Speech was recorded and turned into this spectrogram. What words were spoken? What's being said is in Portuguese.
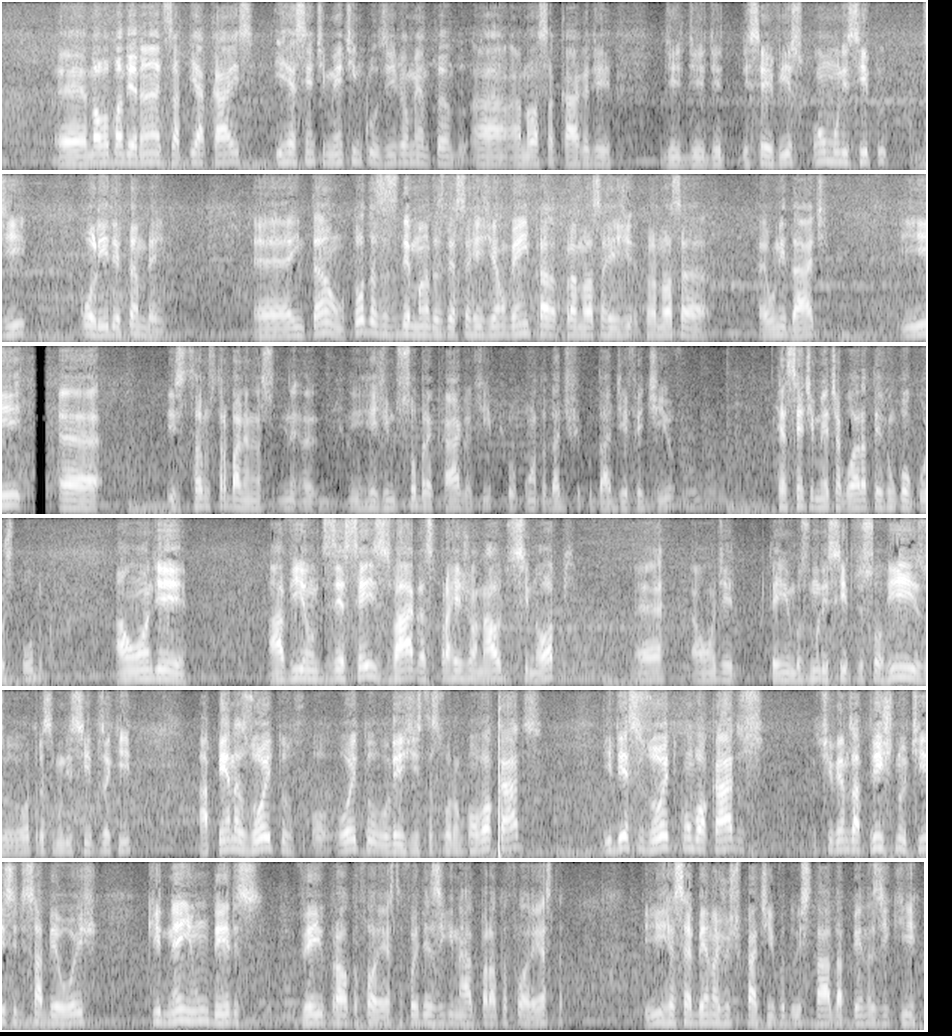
é, Nova Bandeirantes, Apiacais e recentemente, inclusive, aumentando a, a nossa carga de, de, de, de, serviço com o município de Colíder também. É, então, todas as demandas dessa região vêm para a nossa, nossa é, unidade e é, estamos trabalhando em regime de sobrecarga aqui por conta da dificuldade de efetivo. Recentemente agora teve um concurso público onde Haviam 16 vagas para a regional de Sinop, né, onde tem os municípios de Sorriso, outros municípios aqui. Apenas oito, oito legistas foram convocados. E desses oito convocados, tivemos a triste notícia de saber hoje que nenhum deles veio para Alta Floresta, foi designado para Alta Floresta e recebendo a justificativa do Estado apenas de que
